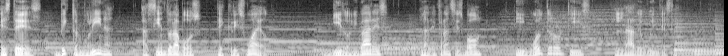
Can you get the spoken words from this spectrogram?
Este es Víctor Molina haciendo la voz de Chris Wilde, Guido Olivares, la de Francis Ball y Walter Ortiz, la de Winnesley.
